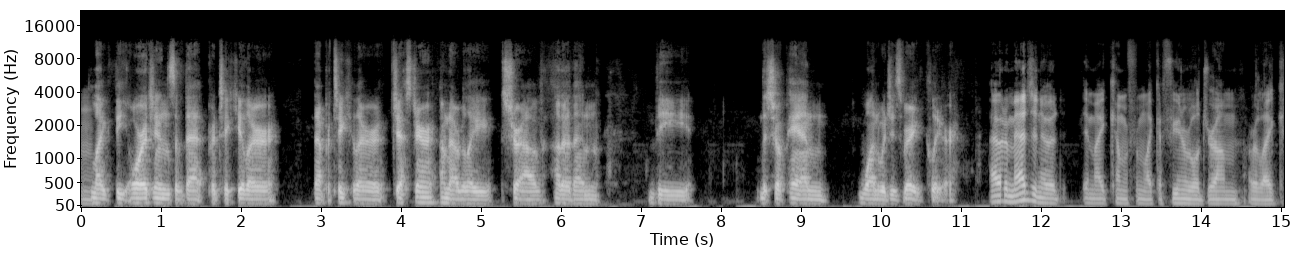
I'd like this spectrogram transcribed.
mm. like the origins of that particular that particular gesture. I'm not really sure of, other than the the Chopin one, which is very clear. I would imagine it would it might come from like a funeral drum or like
